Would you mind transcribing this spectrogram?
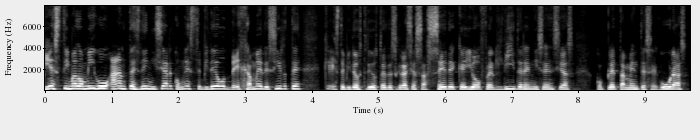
Mi estimado amigo, antes de iniciar con este video, déjame decirte que este video es traído a ustedes gracias a CDK Offer, líder en licencias completamente seguras,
